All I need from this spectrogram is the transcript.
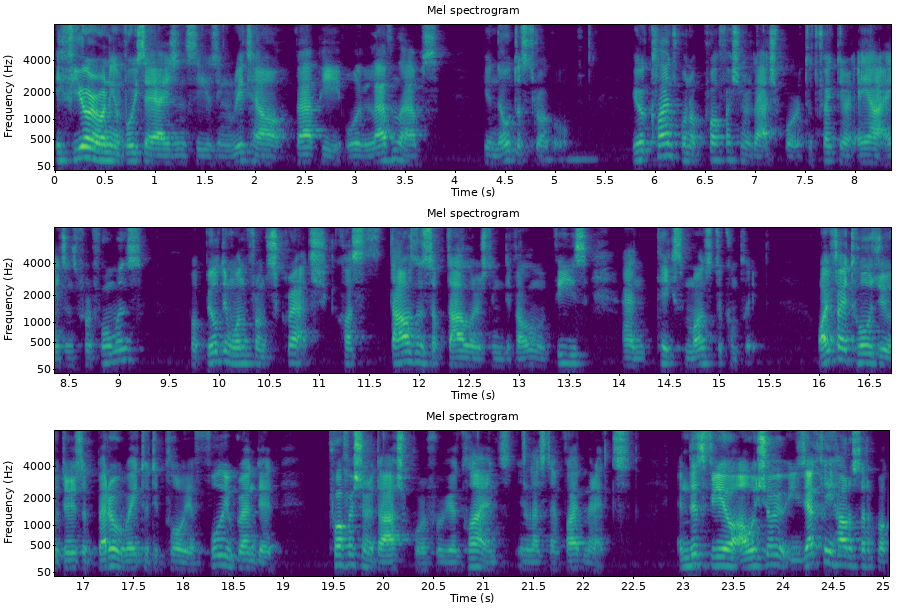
If you are running a voice AI agency using Retell, Vapi, or Eleven Labs, you know the struggle. Your clients want a professional dashboard to track their AI agent's performance, but building one from scratch costs thousands of dollars in development fees and takes months to complete. What if I told you there's a better way to deploy a fully branded professional dashboard for your clients in less than 5 minutes? In this video, I will show you exactly how to set up a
